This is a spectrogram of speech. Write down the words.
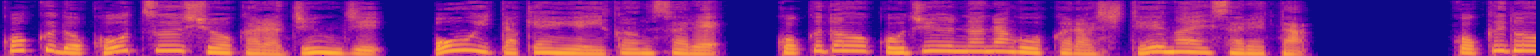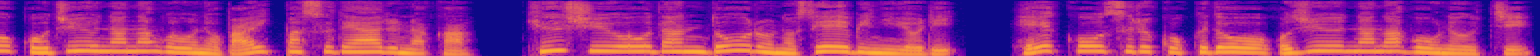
国土交通省から順次大分県へ移管され、国道57号から指定外された。国道57号のバイパスである中、九州横断道路の整備により、並行する国道57号のうち、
